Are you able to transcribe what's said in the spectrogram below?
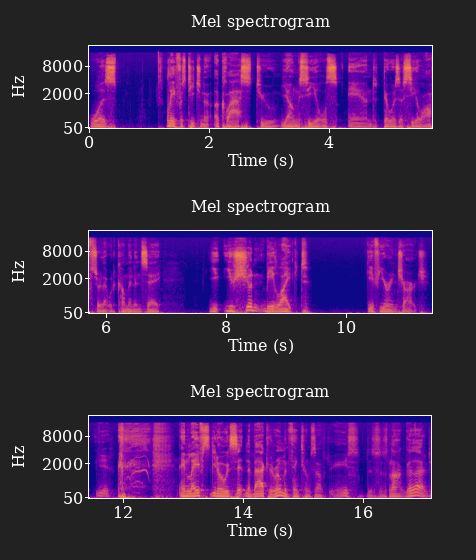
was Leif was teaching a, a class to young SEALs, and there was a SEAL officer that would come in and say, "You you shouldn't be liked if you're in charge." Yeah. And Leif, you know, would sit in the back of the room and think to himself, "Geez, this is not good,"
